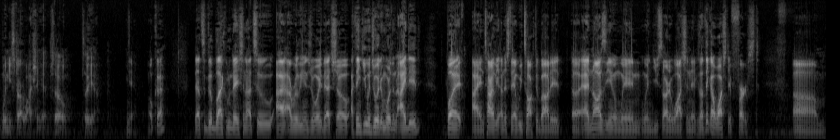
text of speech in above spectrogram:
when you start watching it. So so yeah, yeah, okay. That's a good black recommendation. I too, I, I really enjoyed that show. I think you enjoyed it more than I did, but I entirely understand. We talked about it uh, ad nauseum when when you started watching it because I think I watched it first. Um,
